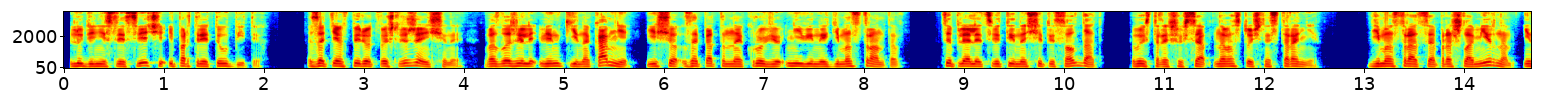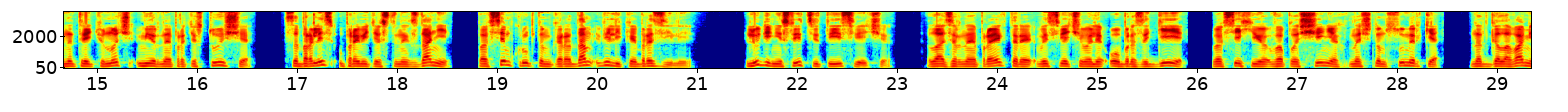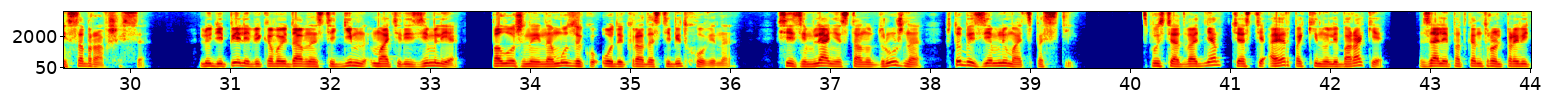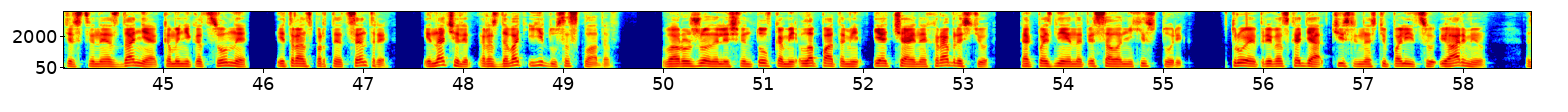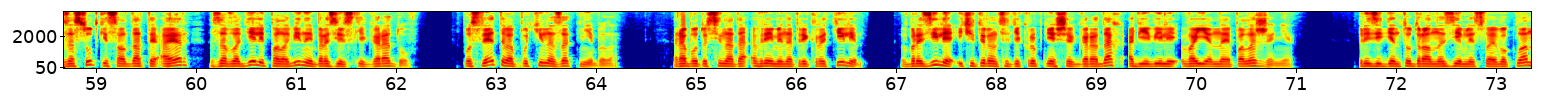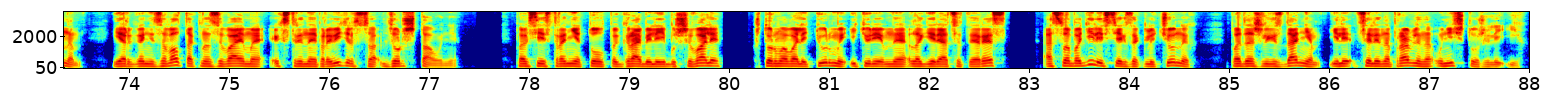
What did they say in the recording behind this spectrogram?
Люди несли свечи и портреты убитых. Затем вперед вышли женщины, возложили венки на камни, еще запятнанные кровью невинных демонстрантов, цепляли цветы на щиты солдат, выстроившихся на восточной стороне. Демонстрация прошла мирно, и на третью ночь мирные протестующие собрались у правительственных зданий по всем крупным городам Великой Бразилии. Люди несли цветы и свечи. Лазерные проекторы высвечивали образы геи во всех ее воплощениях в ночном сумерке над головами собравшихся. Люди пели вековой давности гимн Матери Земле, положенный на музыку оды к радости Бетховена. Все земляне станут дружно, чтобы землю-мать спасти. Спустя два дня части АР покинули бараки, взяли под контроль правительственные здания, коммуникационные и транспортные центры и начали раздавать еду со складов. Вооруженные лишь винтовками, лопатами и отчаянной храбростью, как позднее написал о них историк, втрое превосходя численностью полицию и армию, за сутки солдаты АР завладели половиной бразильских городов. После этого пути назад не было. Работу Сената временно прекратили, в Бразилии и 14 крупнейших городах объявили военное положение. Президент удрал на земли своего клана и организовал так называемое экстренное правительство в Джорджтауне. По всей стране толпы грабили и бушевали, штурмовали тюрьмы и тюремные лагеря ЦТРС, освободили всех заключенных, подожгли здания или целенаправленно уничтожили их.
